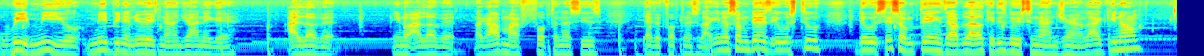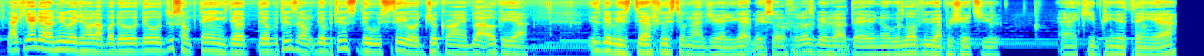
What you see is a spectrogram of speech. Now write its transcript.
we, me, you, me being a new age Nigerian nigga, I love it you know, I love it. Like I have my fuck tendencies, you have your fuck tendencies. Like, you know, some days it will still they will say some things that I'll be like, okay, this baby's still Nigerian. Like, you know, like yeah, they are new age and all that, but they'll they will do some things. They'll there'll be things there'll be things they will say or joke around and be like, okay, yeah, this baby is definitely still Nigerian. You get me? So for those babies out there, you know, we love you, we appreciate you, and keep doing your thing. Yeah.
